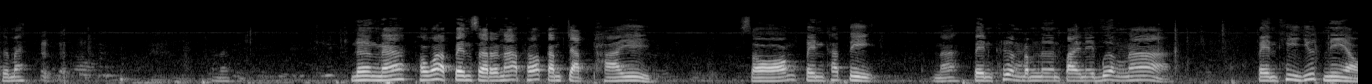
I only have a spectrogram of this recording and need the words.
ใช่ไหมหนึ่งนะ เพราะว่าเป็นสารณะ เพราะกำจัดภัยสองเป็นคตินะเป็นเครื่องดำเนินไปในเบื้องหน้า เป็นที่ยึดเหนี่ยว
